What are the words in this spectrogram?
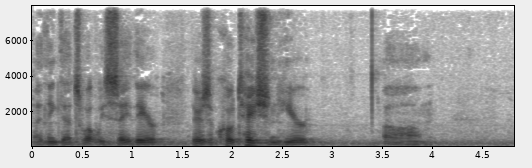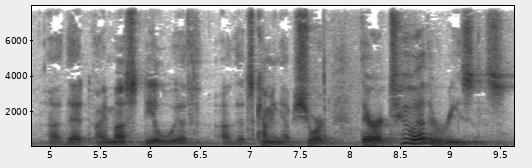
I think that's what we say there. There's a quotation here um, uh, that I must deal with uh, that's coming up short. There are two other reasons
